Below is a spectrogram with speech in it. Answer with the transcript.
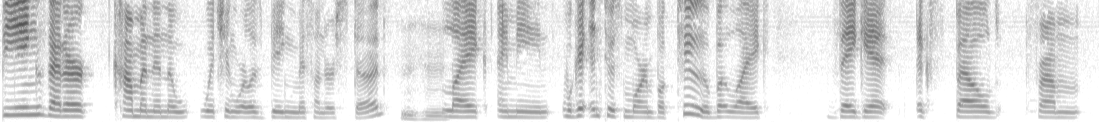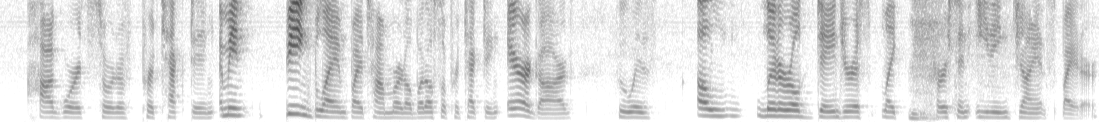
beings that are common in the witching world as being misunderstood. Mm-hmm. Like, I mean, we'll get into this more in book two, but like, they get expelled from Hogwarts, sort of protecting. I mean, being blamed by Tom Riddle, but also protecting Aragog, who is a literal dangerous like person eating giant spider,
